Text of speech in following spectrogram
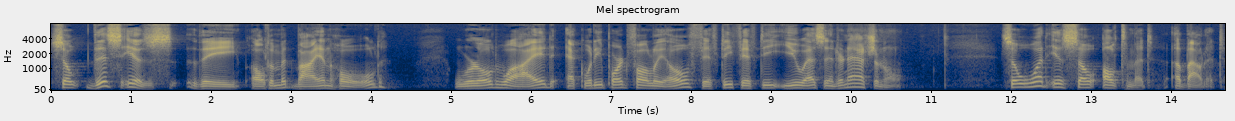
So, this is the ultimate buy and hold worldwide equity portfolio 50 50 U.S. international. So, what is so ultimate about it?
